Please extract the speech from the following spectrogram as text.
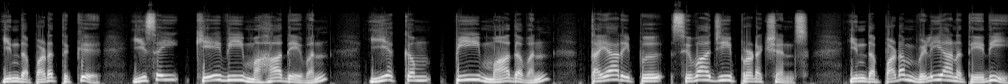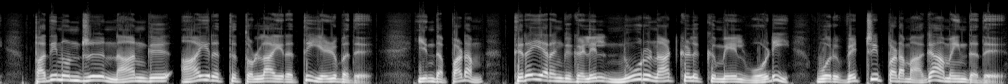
இந்த படத்துக்கு இசை கே வி மகாதேவன் இயக்கம் பி மாதவன் தயாரிப்பு சிவாஜி புரொடக்ஷன்ஸ். இந்த படம் வெளியான தேதி பதினொன்று நான்கு ஆயிரத்து தொள்ளாயிரத்து எழுபது. இந்த படம் திரையரங்குகளில் நூறு நாட்களுக்கு மேல் ஓடி ஒரு வெற்றிப் படமாக அமைந்தது.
